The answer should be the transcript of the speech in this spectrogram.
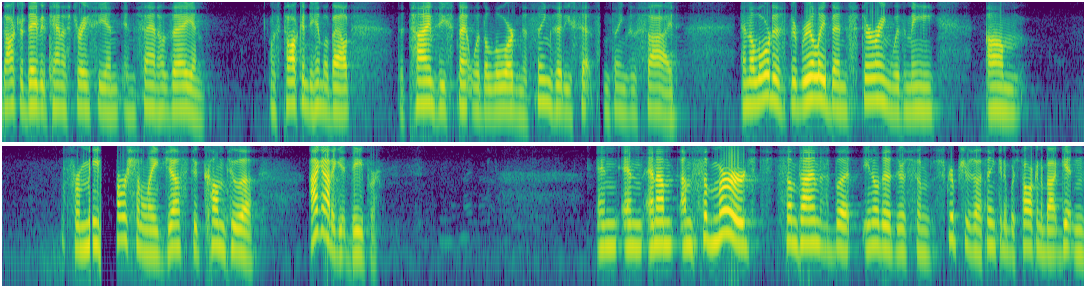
Dr. David Cannistraci in, in San Jose, and was talking to him about the times he spent with the Lord and the things that he set some things aside. And the Lord has really been stirring with me, um, for me personally, just to come to a, I got to get deeper. And and and I'm I'm submerged sometimes, but you know, there, there's some scriptures I think, and it was talking about getting,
